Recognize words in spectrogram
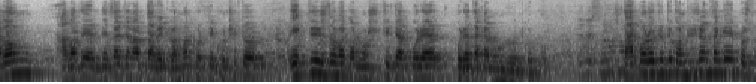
এবং আমাদের নেতা জনাব তারেক রহমান কর্তৃক ঘোষিত একত্রিশ দফা কর্মসূচিটা পড়ে পড়ে দেখার অনুরোধ করব। তারপরেও যদি কনফিউশন থাকে, প্রশ্ন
